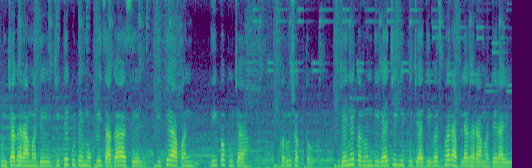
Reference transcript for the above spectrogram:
तुमच्या घरामध्ये जिथे कुठे मोकळी जागा असेल तिथे आपण दीपपूजा करू शकतो. जेणेकरून दिव्याची ही पूजा दिवसभर आपल्या घरामध्ये राहील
